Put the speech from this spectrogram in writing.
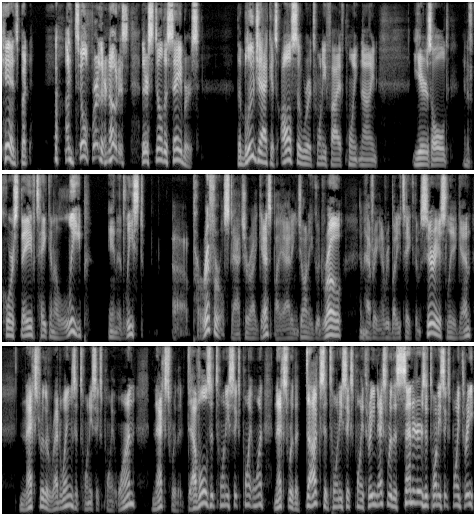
kids, but until further notice, they're still the Sabres. The Blue Jackets also were at 25.9 years old. And of course, they've taken a leap in at least uh, peripheral stature, I guess, by adding Johnny Gaudreau and having everybody take them seriously again. Next were the Red Wings at 26.1. Next were the Devils at 26.1. Next were the Ducks at 26.3. Next were the Senators at 26.3.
